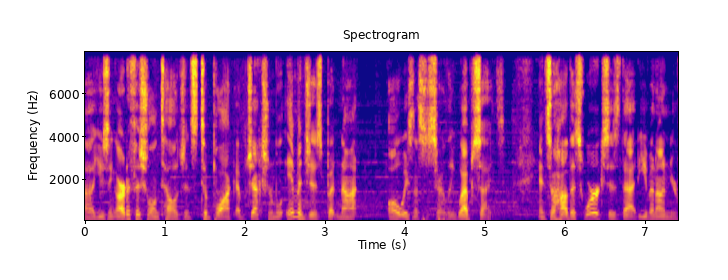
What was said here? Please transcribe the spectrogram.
uh, using artificial intelligence to block objectionable images, but not always necessarily websites. And so how this works is that even on your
